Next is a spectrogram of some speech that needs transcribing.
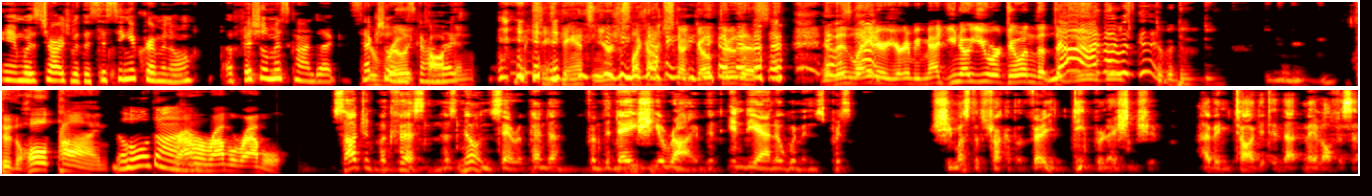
and was charged with assisting a criminal, official misconduct, sexual you're really misconduct. talking like she's dancing. You're just like I'm just gonna go through this, and then good. later you're gonna be mad. You know you were doing the No, I thought it was good. through the whole time. the whole time. Rabble, rabble, rabble. Sergeant McPherson has known Sarah Pender from the day she arrived at Indiana Women's Prison. She must have struck up a very deep relationship, having targeted that male officer.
